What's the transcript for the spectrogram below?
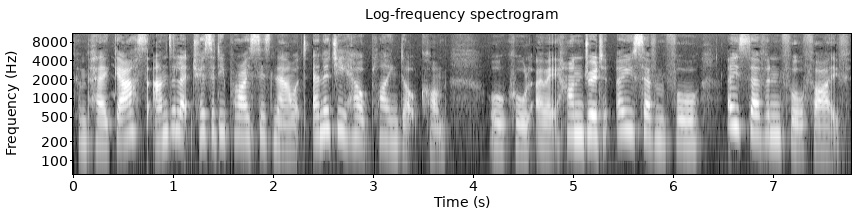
Compare gas and electricity prices now at energyhelpline.com or call 0800 074 0745.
